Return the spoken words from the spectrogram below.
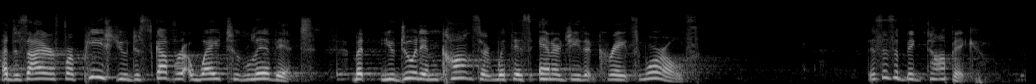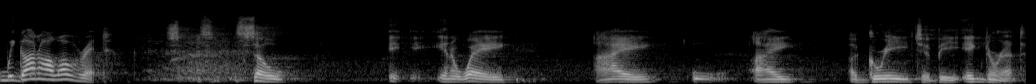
a desire for peace you discover a way to live it but you do it in concert with this energy that creates worlds. This is a big topic. We got all over it. So in a way I I agree to be ignorant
